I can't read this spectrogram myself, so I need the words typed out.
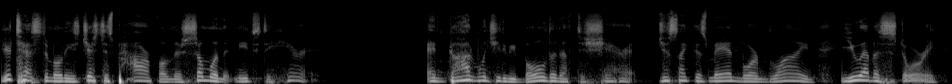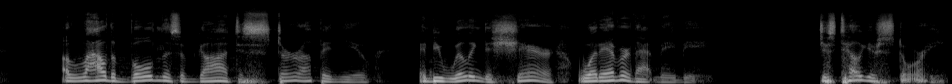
Your testimony is just as powerful, and there's someone that needs to hear it. And God wants you to be bold enough to share it. Just like this man born blind, you have a story. Allow the boldness of God to stir up in you and be willing to share whatever that may be. Just tell your story.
